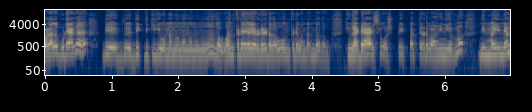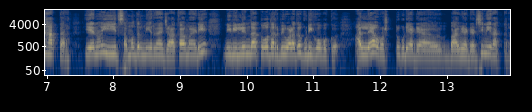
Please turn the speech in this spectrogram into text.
ಒಳಗೆ ಗುಡಿಯಾಗ ದಿಕ್, ದಿಕ್ಕಿಗೆ ಒಂದೊಂದು ಒಂದೊಂದು ಒಂದೊಂದು ಒಂದ್ ಕಡೆ ಎರಡೆರಡು ಅದಾವು, ಒಂದ್ ಕಡೆ ಒಂದೊಂದು ಅದಾವು. ಹಿಂಗೆ ಅಡ್ಡಾಡಿಸಿ ಅಷ್ಟು ಇಪ್ಪತ್ತೆರಡು ಬಾವಿ ನೀರನ್ನು ನಿಮ್ಮ ಮೈ ಮೇಲೆ ಹಾಕ್ತಾರ. ಏನು ಈ ಸಮುದ್ರ ನೀರಿನ ಜಳಕ ಮಾಡಿ ನೀವು ಇಲ್ಲಿಂದ ತೋದರ್ಬಿ ಒಳಗೆ ಗುಡಿಗೆ ಹೋಗ್ಬೇಕು. ಅಲ್ಲೇ ಅವ್ರು ಅಷ್ಟು ಗುಡಿ ಅಡ್ಡಾ, ಬಾವಿ ಅಡ್ಡಾಡಿಸಿ ನೀರು ಹಾಕ್ತಾರ.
